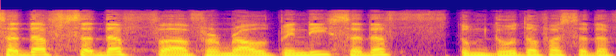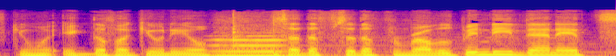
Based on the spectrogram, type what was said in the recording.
Sadaf Sadaf from Rawalpindi Sadaf तुम दो दफ़ा सदफ क्यों हो? एक दफ़ा क्यों नहीं हो? Sadaf Sadaf from Rawalpindi then it's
